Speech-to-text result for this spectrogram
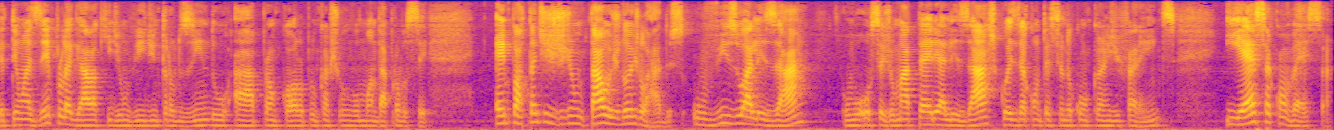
Eu tenho um exemplo legal aqui de um vídeo introduzindo a Proncolo para um cachorro, vou mandar para você. É importante juntar os dois lados, o visualizar ou seja, materializar as coisas acontecendo com cães diferentes. E essa conversa,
